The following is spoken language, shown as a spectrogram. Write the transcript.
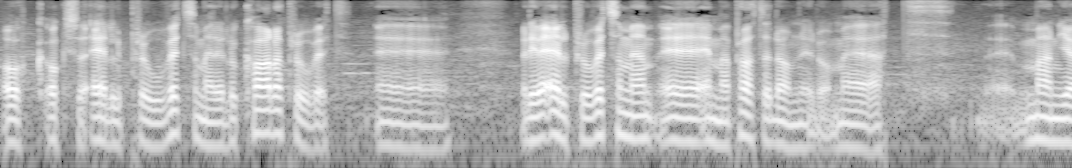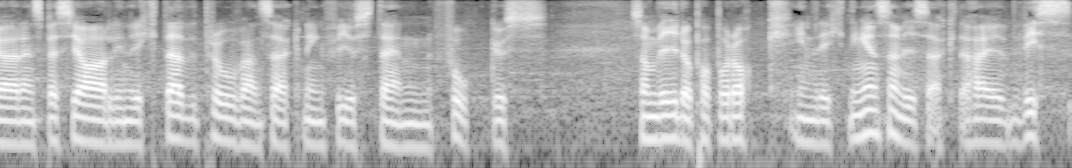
och också L-provet som är det lokala provet. Eh, och det är L-provet som Emma pratade om nu då med att man gör en specialinriktad provansökning för just den fokus som vi då pop och rock-inriktningen som vi sökte har ju viss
